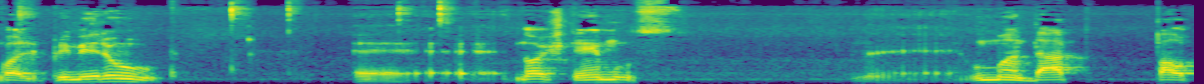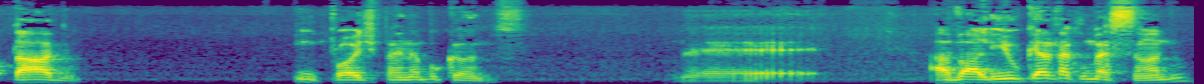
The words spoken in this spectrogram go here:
Olha, primeiro, é, nós temos é, um mandato pautado em prol de pernambucanos. É, avalie o que ela está começando.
